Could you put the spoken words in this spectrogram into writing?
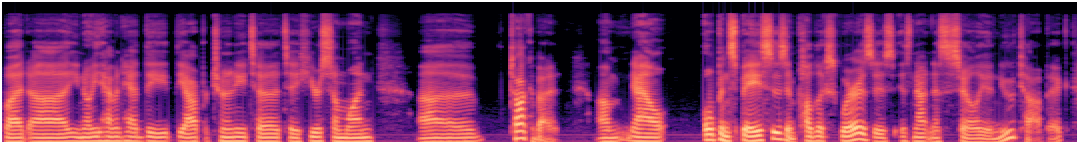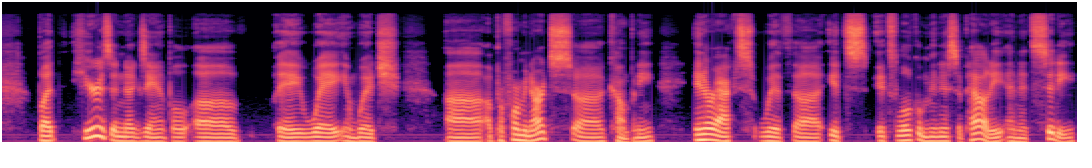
but uh, you know you haven't had the the opportunity to to hear someone uh, talk about it. Um, now, open spaces and public squares is is not necessarily a new topic, but here's an example of a way in which uh, a performing arts uh, company interacts with uh, its its local municipality and its city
